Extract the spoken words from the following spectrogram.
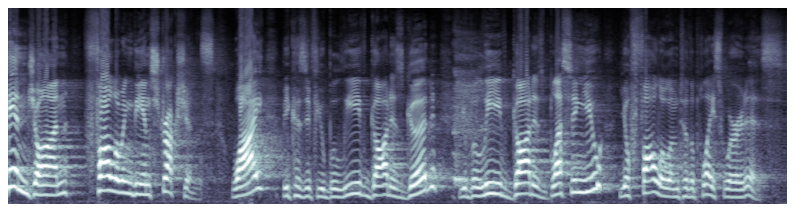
hinge on following the instructions. Why? Because if you believe God is good, you believe God is blessing you, you'll follow Him to the place where it is.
